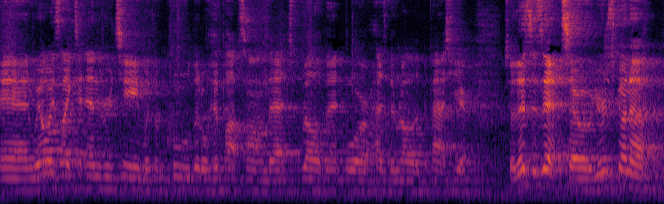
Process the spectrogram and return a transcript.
And we always like to end the routine with a cool little hip hop song that's relevant or has been relevant the past year. So this is it. So you're just gonna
